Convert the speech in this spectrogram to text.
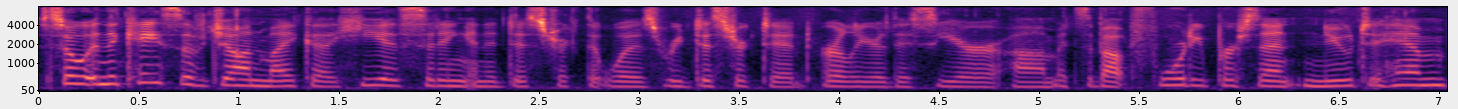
So, in the case of John Mica, he is sitting in a district that was redistricted earlier this year. Um, it's about 40% new to him.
